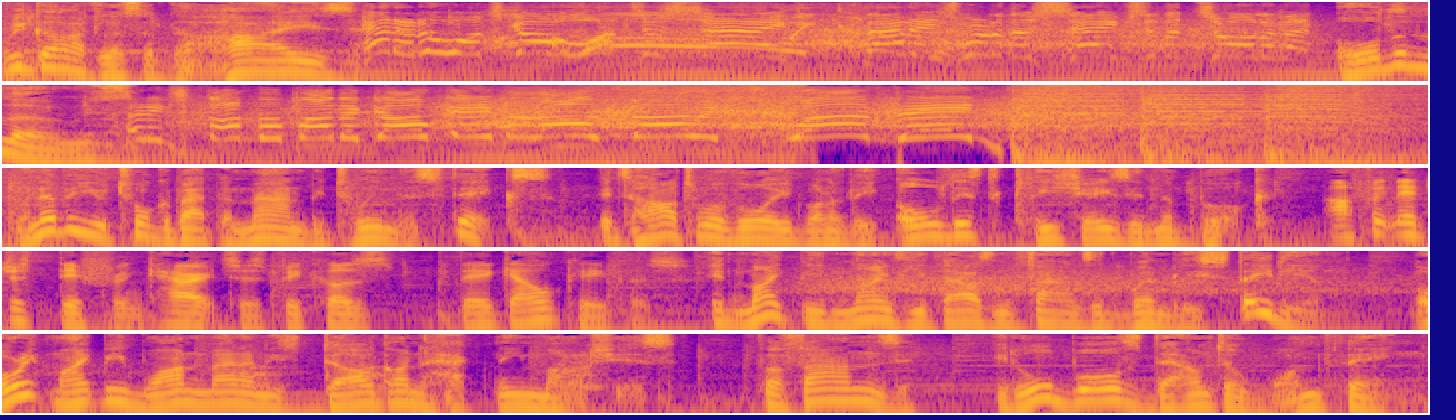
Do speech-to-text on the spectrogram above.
regardless of the highs Header towards goal, what a save! That is one of the saves of the tournament. or the lows. And it's fumbled by the goalkeeper. Oh no, it's swerved in! Whenever you talk about the man between the sticks, it's hard to avoid one of the oldest cliches in the book. I think they're just different characters because they're goalkeepers. It might be 90,000 fans at Wembley Stadium, or it might be one man in his doggone Hackney marshes. For fans, it all boils down to one thing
